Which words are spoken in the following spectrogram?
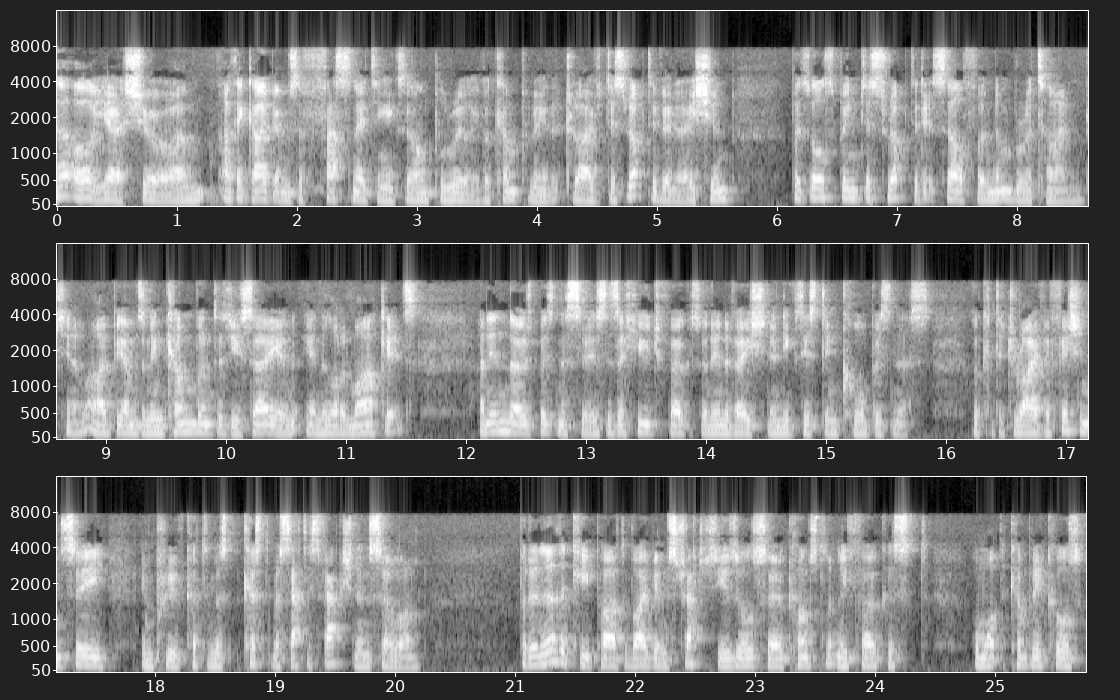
Uh, oh, yeah, sure. Um, I think IBM is a fascinating example, really, of a company that drives disruptive innovation, but it's also been disrupted itself a number of times. You know, IBM's an incumbent, as you say, in, in a lot of markets. And in those businesses, there's a huge focus on innovation in the existing core business, looking to drive efficiency, improve customer, customer satisfaction, and so on. But another key part of IBM's strategy is also constantly focused on what the company calls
